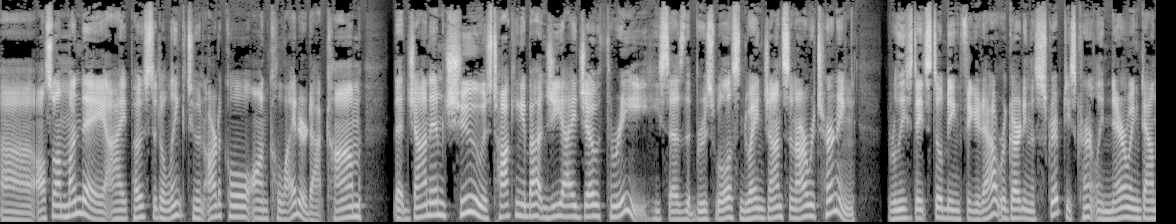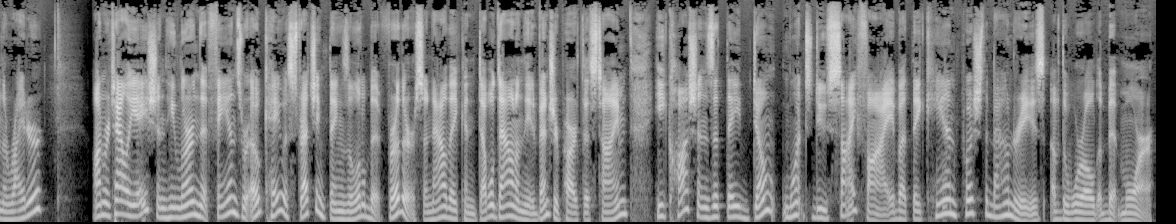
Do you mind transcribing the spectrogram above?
Uh, also on Monday, I posted a link to an article on Collider.com that Jon M. Chu is talking about G.I. Joe 3. He says that Bruce Willis and Dwayne Johnson are returning. The release date's still being figured out regarding the script. He's currently narrowing down the writer. On retaliation, he learned that fans were okay with stretching things a little bit further, so now they can double down on the adventure part this time. He cautions that they don't want to do sci fi, but they can push the boundaries of the world a bit more,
